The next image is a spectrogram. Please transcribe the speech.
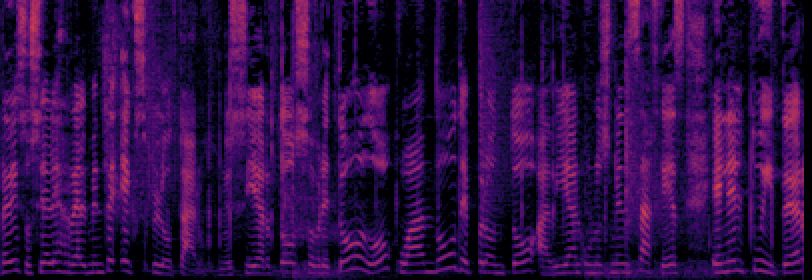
redes sociales realmente explotaron, ¿no es cierto? Sobre todo cuando de pronto habían unos mensajes en el Twitter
